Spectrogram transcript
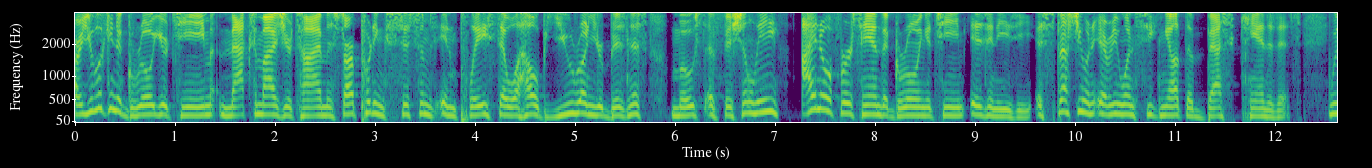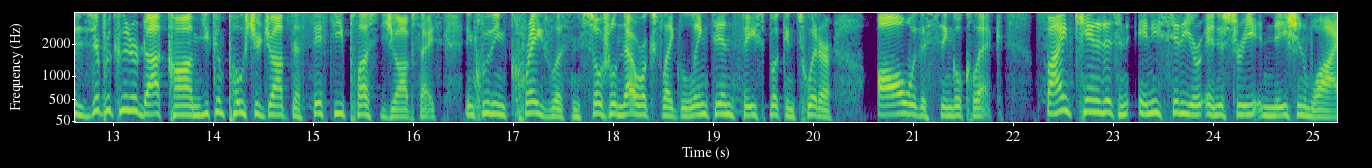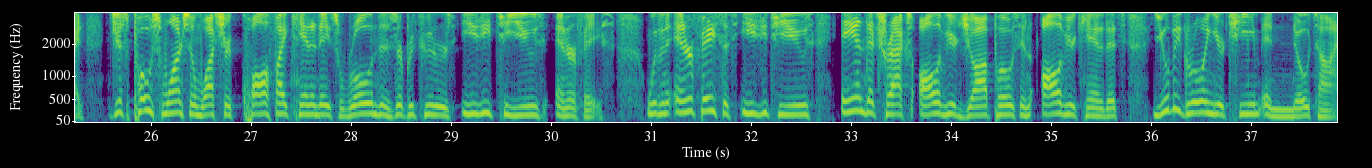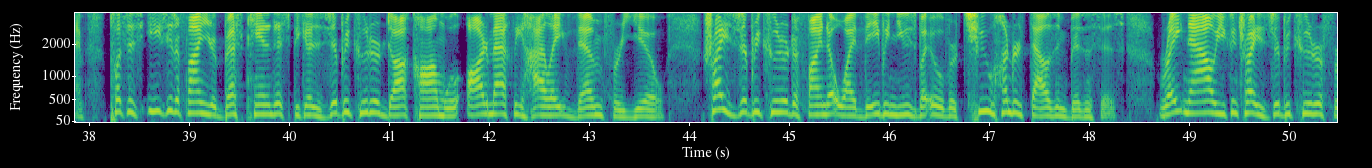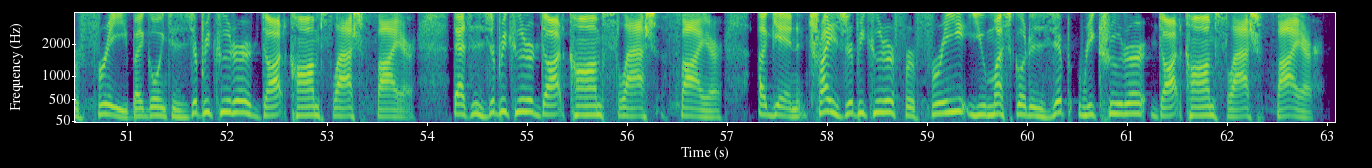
Are you looking to grow your team, maximize your time, and start putting systems in place that will help you run your business most efficiently? I know firsthand that growing a team isn't easy, especially when everyone's seeking out the best candidates. With ziprecruiter.com, you can post your job to 50 plus job sites, including Craigslist and social networks like LinkedIn, Facebook, and Twitter, all with a single click. Find candidates in any city or industry nationwide. Just post once and watch your qualified candidates roll into ZipRecruiter's easy to use interface. With an interface that's easy to use and that tracks all of your job posts and all of your candidates, you'll be growing your team in no time. Plus, it's easy to find your best candidates because ZipRecruiter.com will automatically highlight them for you. Try ZipRecruiter to find out why they've been used by over 200,000 businesses. Right now, you can try ZipRecruiter for free by going to ZipRecruiter.com slash fire. That's ZipRecruiter.com slash fire. Again, try ZipRecruiter for free. You must go to ZipRecruiter.com slash fire.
